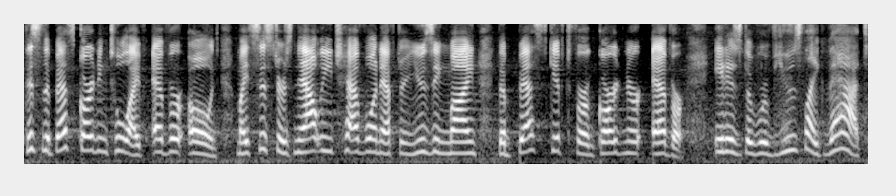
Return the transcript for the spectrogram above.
This is the best gardening tool I've ever owned. My sisters now each have one after using mine. The best gift for a gardener ever. It is the reviews like that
